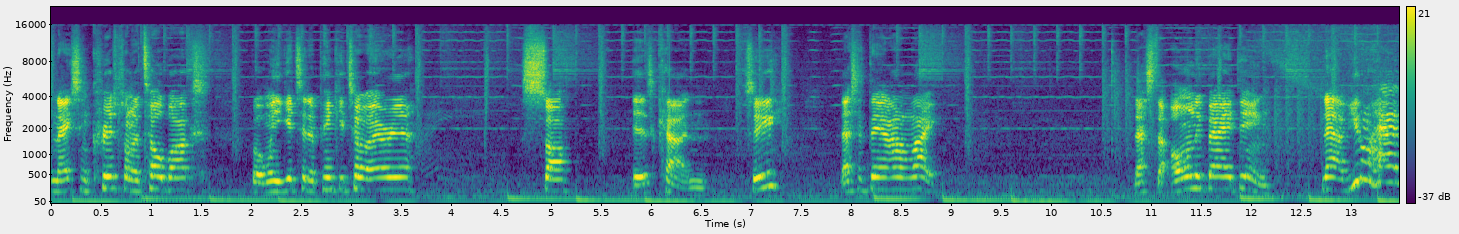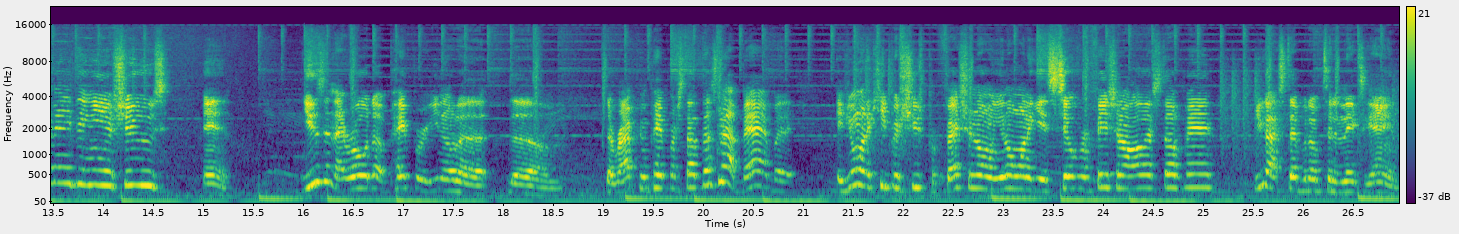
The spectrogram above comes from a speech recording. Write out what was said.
Nice and crisp on the toe box. But when you get to the pinky toe area, soft as cotton. See? That's the thing I don't like. That's the only bad thing. Now, if you don't have anything in your shoes, and using that rolled up paper, you know, the the um, the wrapping paper stuff, that's not bad. But if you want to keep your shoes professional and you don't want to get silverfish and all that stuff, man, you gotta step it up to the next game.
